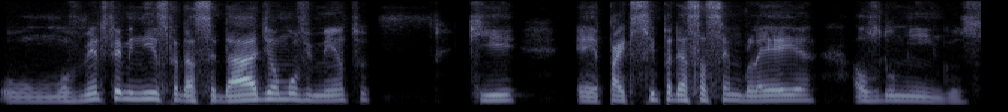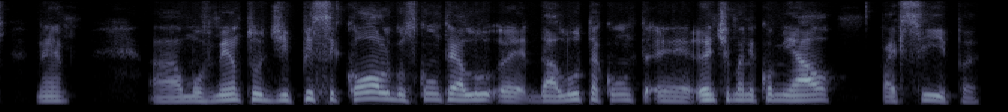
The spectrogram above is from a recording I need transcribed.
um movimento feminista da cidade, é um movimento que é, participa dessa assembleia aos domingos, né? Ah, o movimento de psicólogos contra a, é, da luta contra, é, antimanicomial participa.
